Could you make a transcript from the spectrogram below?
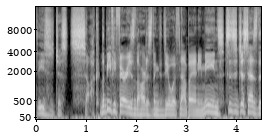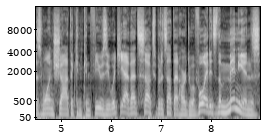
these just suck. The beefy fairy isn't the hardest thing to deal with, not by any means, since it just has this one shot that can confuse you, which yeah, that sucks, but it's not that hard to avoid. It's the minions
